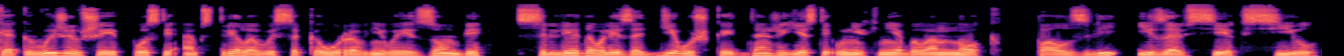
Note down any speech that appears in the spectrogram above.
как выжившие после обстрела высокоуровневые зомби следовали за девушкой, даже если у них не было ног, ползли изо всех сил.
